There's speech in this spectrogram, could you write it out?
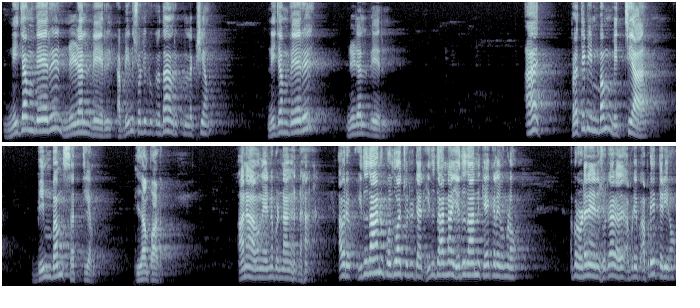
நிஜம் வேறு நிழல் வேறு. அப்படின்னு சொல்லி கொடுக்குறது தான் அவருக்கு லட்சியம். நிஜம் வேறு நிழல் வேறு. ஆஹ் பிரதிபிம்பம் மித்யா பிம்பம் சத்தியம். இதுதான் பாடம். ஆனால் அவங்க என்ன பண்ணாங்கன்னா அவர் இதுதான்னு பொதுவாக சொல்லிட்டார். இதுதான்னா எதுதான்னு கேட்கல இவங்களும். அப்புறம் உடனே என்ன சொல்கிறார் அது அப்படி அப்படியே தெரியும்.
